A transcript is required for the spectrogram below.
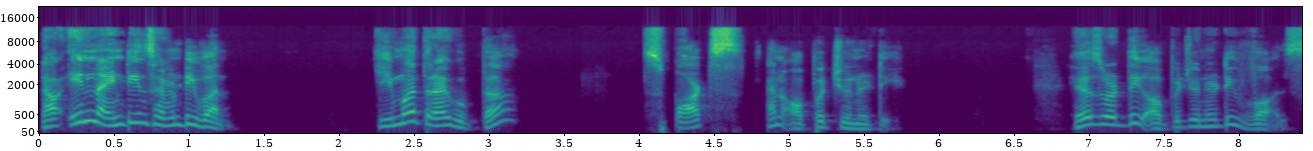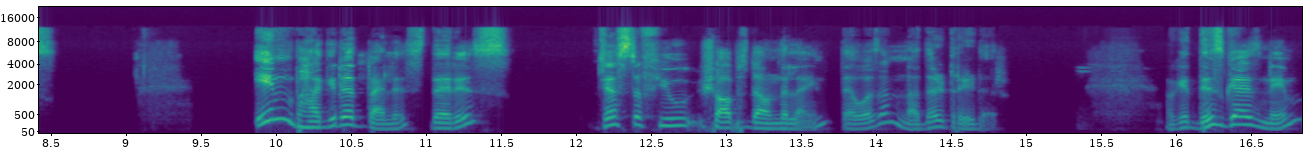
Now, in 1971, Kimat Rai Gupta spots an opportunity Here's what the opportunity was. In Bhagirath Palace, there is just a few shops down the line, there was another trader. Okay, this guy's name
